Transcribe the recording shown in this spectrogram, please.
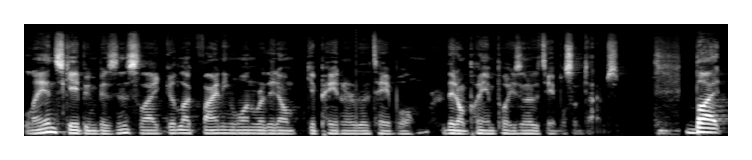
landscaping business, like good luck finding one where they don't get paid under the table or they don't pay employees under the table sometimes. But,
